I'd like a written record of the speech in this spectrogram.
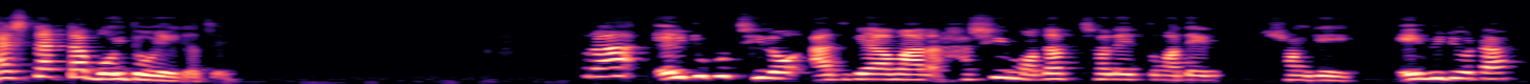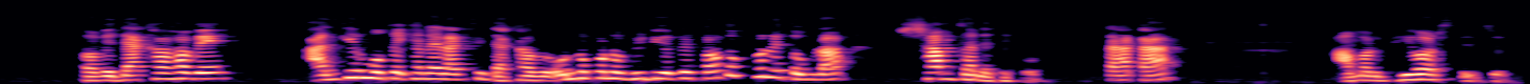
হ্যাশট্যাগটা বৈধ হয়ে গেছে। এইটুকু ছিল আজকে আমার হাসি মজার ছলে তোমাদের সঙ্গে এই ভিডিওটা তবে দেখা হবে। আজকের মতো এখানে রাখছি। দেখা হবে অন্য কোনো ভিডিওতে। ততক্ষণে তোমরা সাবধানে থেকো। টাটা, আমার ভিউয়ার্সদের জন্য।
